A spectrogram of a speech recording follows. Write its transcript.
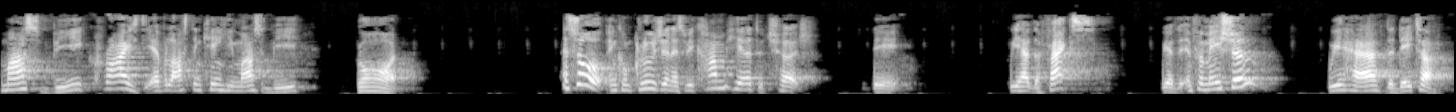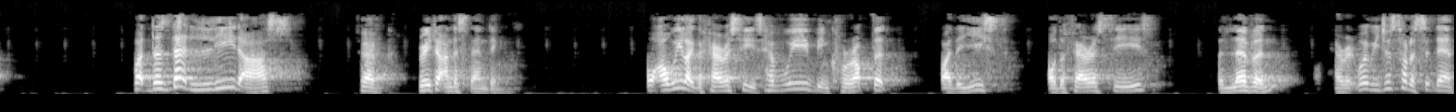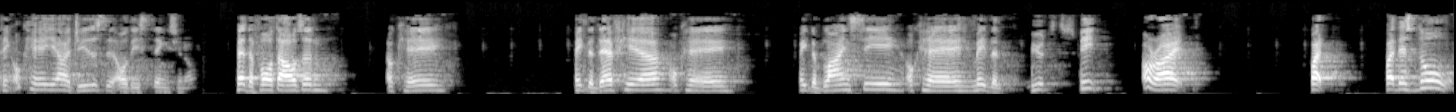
must be Christ, the everlasting King. He must be God. And so, in conclusion, as we come here to church today, we have the facts, we have the information, we have the data. But does that lead us to have greater understanding? Or are we like the Pharisees? Have we been corrupted by the yeast of the Pharisees, the leaven of Herod, where we just sort of sit there and think, okay, yeah, Jesus did all these things, you know. Fed the 4,000, okay. Make the deaf hear, okay. Make the blind see, okay. Make the mute speak, alright. But, but there's no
